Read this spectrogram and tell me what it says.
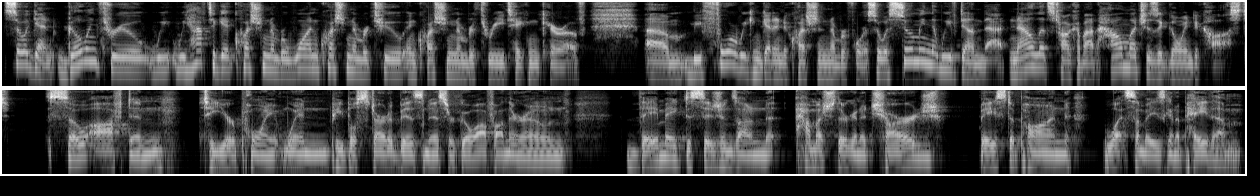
So again, going through, we, we have to get question number one, question number two, and question number three taken care of um, before we can get into question number four. So assuming that we've done that, now let's talk about how much is it going to cost? So often, to your point, when people start a business or go off on their own, they make decisions on how much they're going to charge based upon what somebody's going to pay them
